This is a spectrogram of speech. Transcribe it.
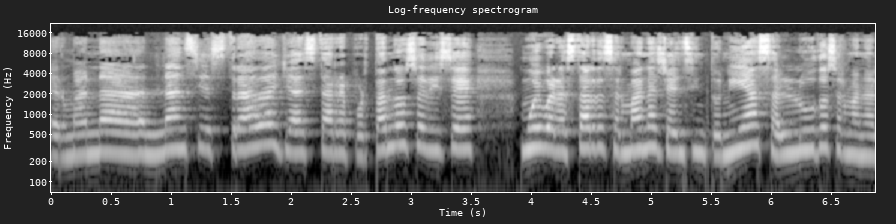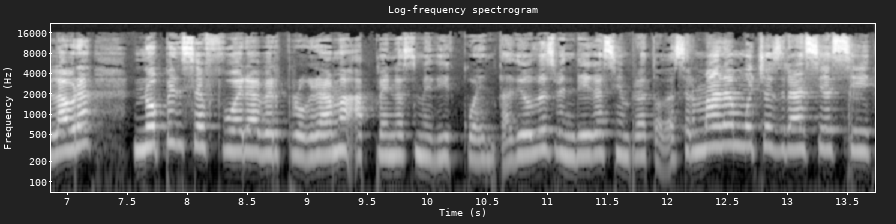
Hermana Nancy Estrada ya está reportándose, dice muy buenas tardes hermanas, ya en sintonía, saludos hermana Laura, no pensé fuera a ver programa, apenas me di cuenta, Dios les bendiga siempre a todas. Hermana, muchas gracias, sí,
